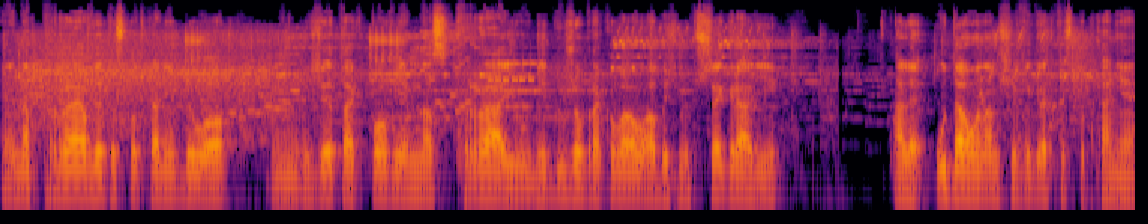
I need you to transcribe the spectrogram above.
E, naprawdę to spotkanie było, mm, że tak powiem, na skraju. Niedużo brakowało, abyśmy przegrali, ale udało nam się wygrać to spotkanie.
